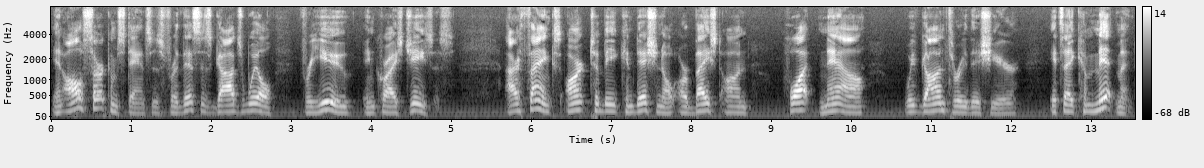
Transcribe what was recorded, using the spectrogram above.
in all circumstances for this is God's will for you in Christ Jesus. Our thanks aren't to be conditional or based on what now we've gone through this year. It's a commitment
